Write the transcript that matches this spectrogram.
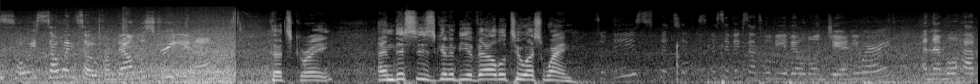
It's always so and so from down the street, you know? That's great. And this is going to be available to us when? So these specific sets will be available in January, and then we'll have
